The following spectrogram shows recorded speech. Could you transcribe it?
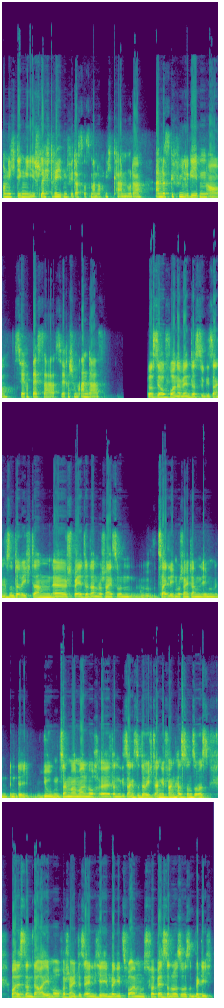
und nicht irgendwie schlecht reden für das, was man noch nicht kann oder einem das Gefühl geben, oh, es wäre besser, es wäre schon anders. Du hast ja auch vorhin erwähnt, dass du Gesangsunterricht dann äh, später dann wahrscheinlich so einen zeitlichen wahrscheinlich dann eben in, in, der Jugend, sagen wir mal noch, äh, dann Gesangsunterricht angefangen hast und sowas. War das dann da eben auch wahrscheinlich das Ähnliche eben, da geht es vor allem ums Verbessern oder sowas und wirklich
